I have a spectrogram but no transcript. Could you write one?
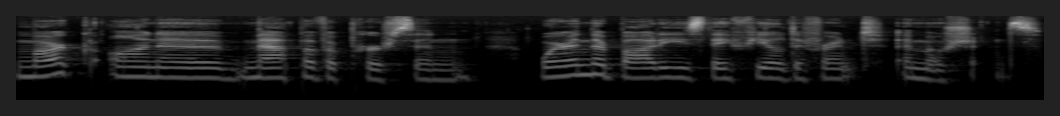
mark on a map of a person where in their bodies they feel different emotions.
